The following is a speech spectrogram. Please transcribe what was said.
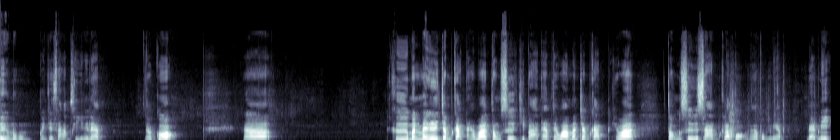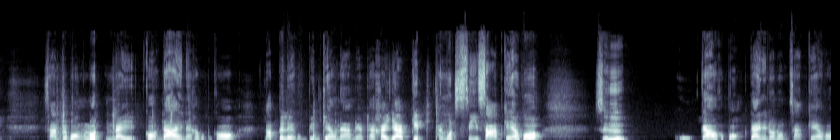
ลืมว่าผมเหมือนจะสามสีนี่นะครับ แล้วก็คือมันไม่ได้จำกัดนะครับว่าต้องซื้อกี่บาทนะครับ แต่ว่ามันจำกัดแค่ว่าต้องซื้อ 3 กระป๋องนะครับผมเนี่ยแบบนี้ 3 กระป๋องลดไหนก็ได้นะครับ ผมก็รับไปเลยผมเป็นแก้วน้ำเนี่ยถ้าใครอยากเก็บทั้งหมด 4 3 แก้วก็ซื้อโอ้เก้ากระป๋องได้แน่นอนผมสามแก้วก็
